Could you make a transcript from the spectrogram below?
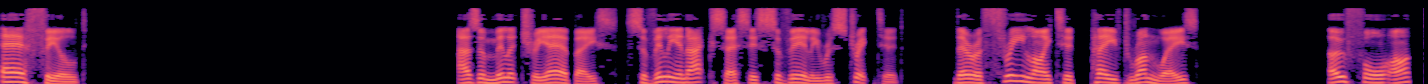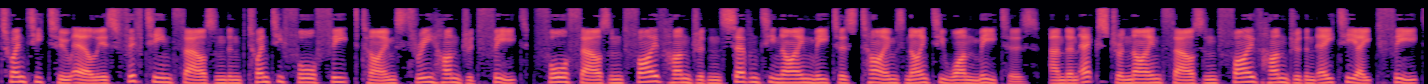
Airfield As a military airbase, civilian access is severely restricted. There are three lighted, paved runways, 04R 22L is 15,024 feet times 300 feet, 4,579 meters times 91 meters, and an extra 9,588 feet,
